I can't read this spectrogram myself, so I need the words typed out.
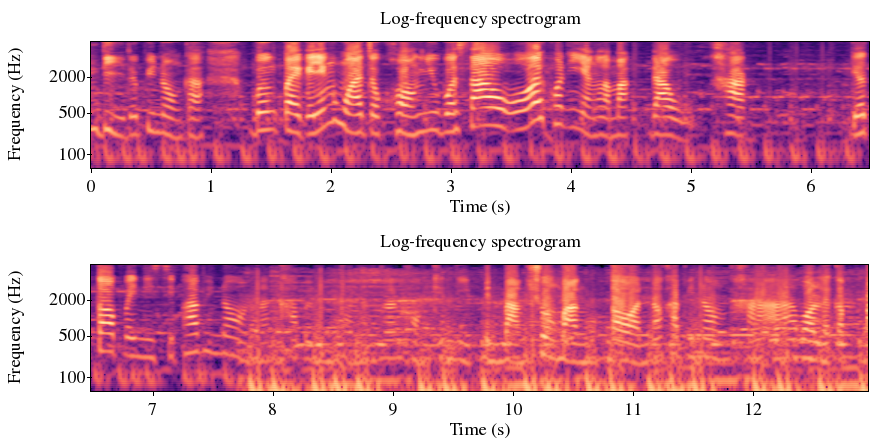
นดี้เด้อพี่น้องค่ะ เบิ่งไปก็ยังหัวเจ้าของอยู่บ่เศร้า โอ้ยคนอีหยังละมักเดาคักเดี๋ยวต่อไปนี้สิพาพี่น้องนะคะไปดูการทำงานของแคนดี้เป็นบางช่วงบางตอนเนาะค่ะพี่น้องค่ะวอลแล้วก็ไป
